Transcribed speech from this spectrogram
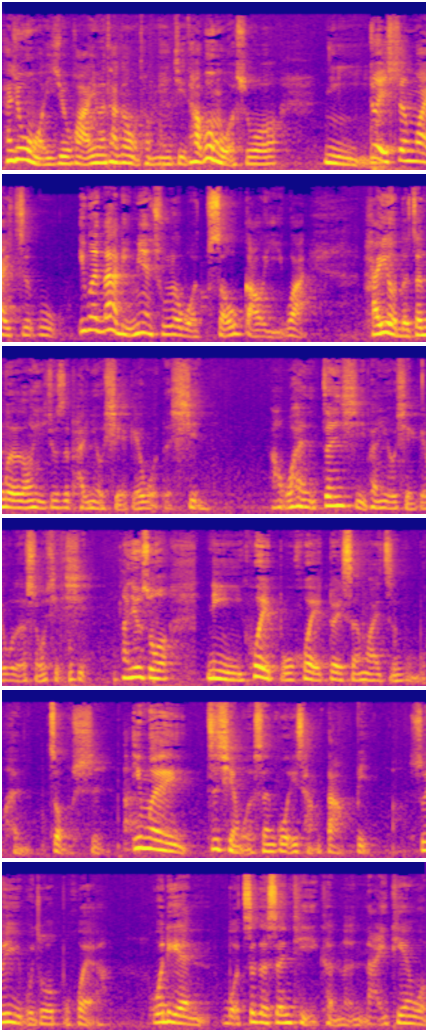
他就问我一句话，因为他跟我同年纪，他问我说：“你对身外之物，因为那里面除了我手稿以外，还有的珍贵的东西就是朋友写给我的信，然后我很珍惜朋友写给我的手写信。”他就说：“你会不会对身外之物很重视？因为之前我生过一场大病，所以我说不会啊，我连我这个身体可能哪一天我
